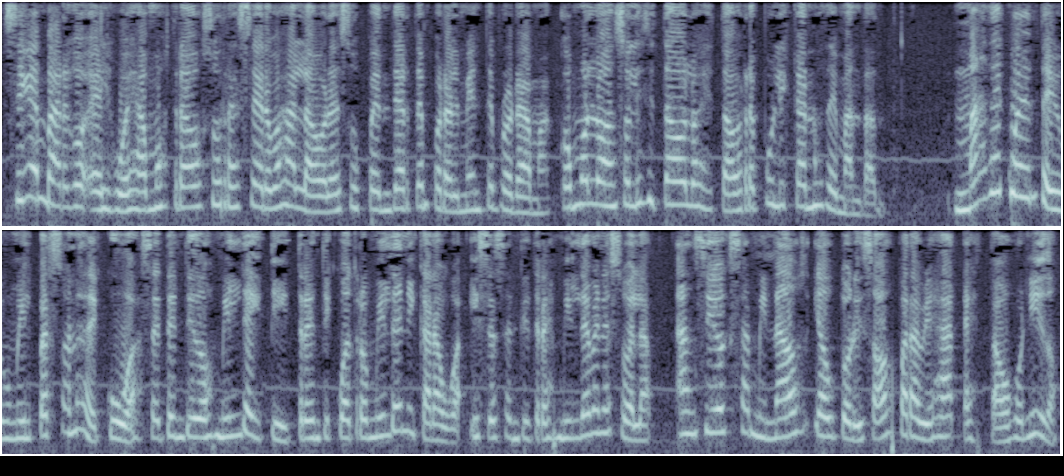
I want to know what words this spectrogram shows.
Sin embargo, el juez ha mostrado sus reservas a la hora de suspender temporalmente el programa, como lo han solicitado los estados republicanos demandantes. Más de 41.000 personas de Cuba, 72.000 de Haití, 34.000 de Nicaragua y 63.000 de Venezuela han sido examinados y autorizados para viajar a Estados Unidos,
